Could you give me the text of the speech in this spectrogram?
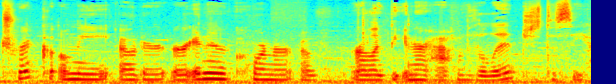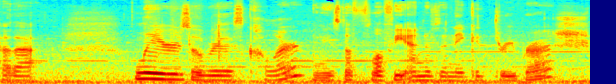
Trick on the outer or inner corner of, or like the inner half of the lid just to see how that layers over this color. i use the fluffy end of the Naked 3 brush.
